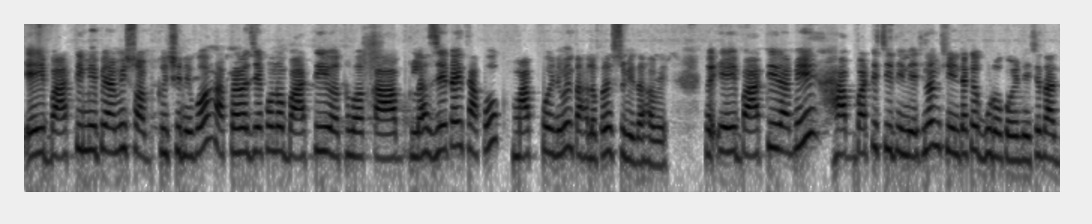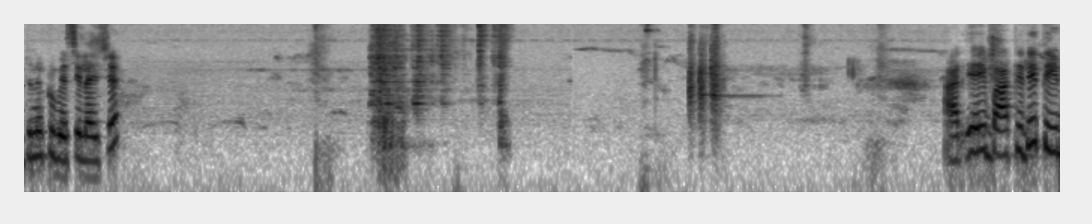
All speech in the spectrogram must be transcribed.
এই বাটি মেপে আমি সব কিছু নিব। আপনারা যে কোনো বাটি অথবা কাপ গ্লাস যেটাই থাকুক, মাপ করে নেবেন, তাহলে পরে সুবিধা হবে। তো এই বাটির আমি হাফ বাটি চিনি নিয়েছিলাম, চিনিটাকে গুঁড়ো করে নিয়েছি, তার জন্য একটু বেশি লাগছে। আর এই বাটিটি তিন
